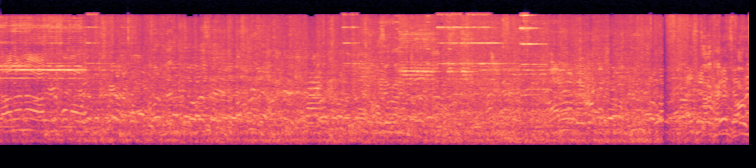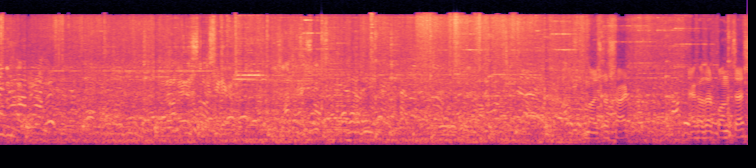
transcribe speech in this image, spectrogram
না না হয়ে গেল নয়শো ষাট এক হাজার পঞ্চাশ,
